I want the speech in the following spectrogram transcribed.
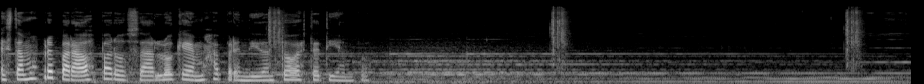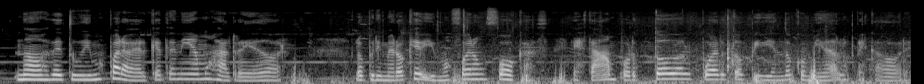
Estamos preparados para usar lo que hemos aprendido en todo este tiempo. Nos detuvimos para ver qué teníamos alrededor. Lo primero que vimos fueron focas. Estaban por todo el puerto pidiendo comida a los pescadores.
